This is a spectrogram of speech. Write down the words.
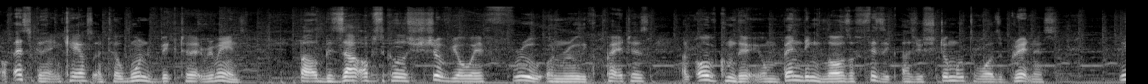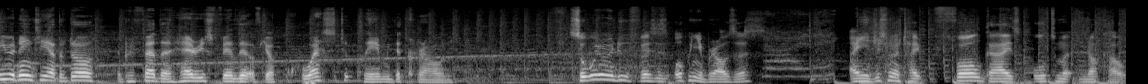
of escalating chaos until one victor remains. Battle bizarre obstacles, shove your way through unruly competitors and overcome the unbending laws of physics as you stumble towards greatness. Leave your dignity at the door and prepare the hairiest failure of your quest to claim the crown. So what you want to do first is open your browser and you just want to type Fall Guys Ultimate Knockout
